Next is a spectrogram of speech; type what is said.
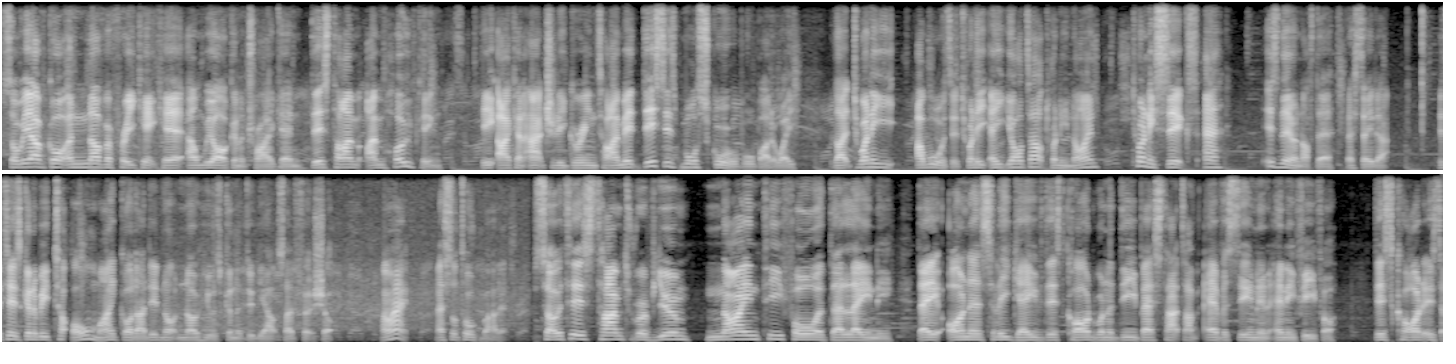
So we have got another free kick here and we are going to try again. This time I'm hoping he, I can actually green time it. This is more scoreable by the way. Like 20, uh, what was it, 28 yards out, 29? 26, eh, is near enough there. Let's say that. It is going to be, oh my god, I did not know he was going to do the outside foot shot. Alright, let's not talk about it. So it is time to review him. 94 Delaney. They honestly gave this card one of the best stats I've ever seen in any FIFA. This card is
